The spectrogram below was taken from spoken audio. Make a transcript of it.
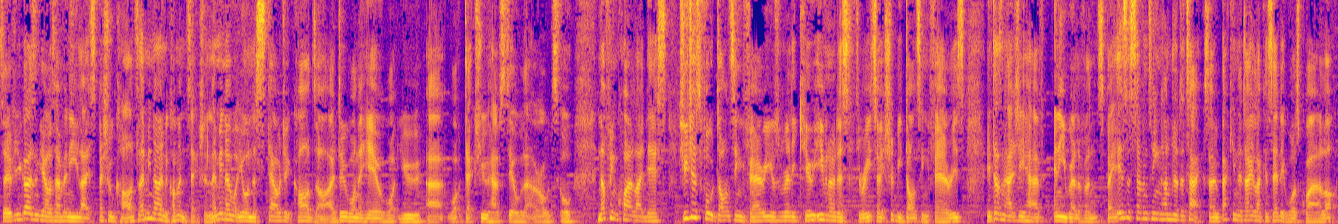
So if you guys and girls have any like special cards, let me know in the comment section. Let me know what your nostalgic cards are. I do want to hear what you, uh, what decks you have still that are old school. Nothing quite like this. She just thought Dancing Fairy was really cute, even though there's three, so it should be Dancing Fairies. It doesn't actually have any relevance, but it is a 1700 attack, so back in the day, like I said, it was quite a lot.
